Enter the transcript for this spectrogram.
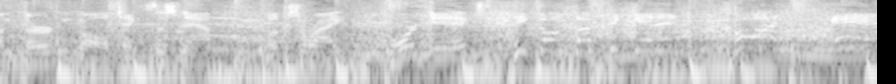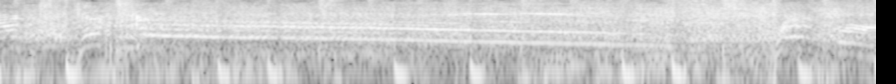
on third and goal. Takes the snap, looks right, four Diggs. He goes up to get it. Caught and touchdown! Bradford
